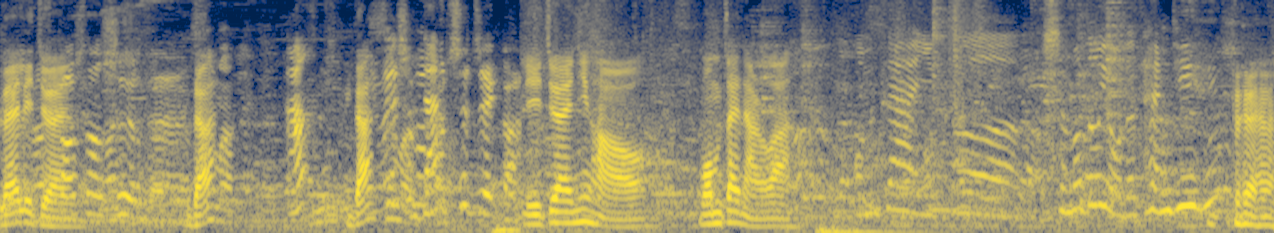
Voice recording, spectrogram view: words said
Да, 好 Лидиань? 像是。 Да? 啊， Да? 为什么不吃这个？ Лидиань, 你好，我们在哪儿啦？我们在一个什么都有的餐厅，对啊，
